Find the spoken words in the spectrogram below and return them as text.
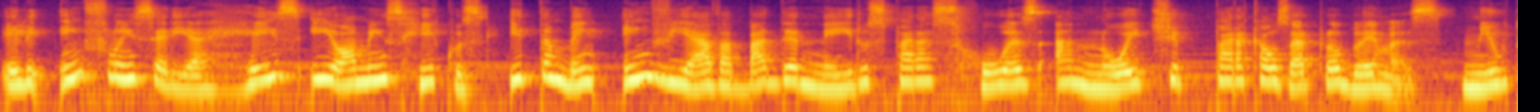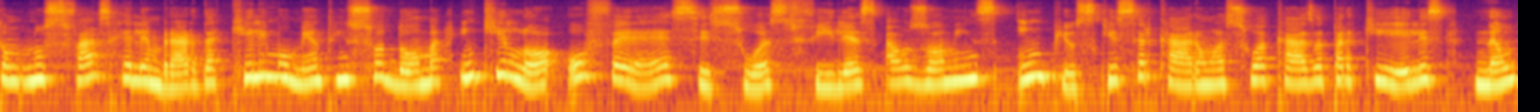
Ele influenciaria reis e homens ricos e também enviava baderneiros para as ruas à noite para causar problemas. Milton nos faz relembrar daquele momento em Sodoma em que Ló oferece suas filhas aos homens ímpios que cercaram a sua casa para que eles não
